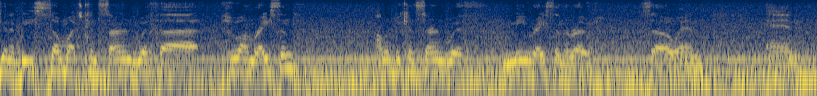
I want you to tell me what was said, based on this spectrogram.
gonna be so much concerned with uh, who I'm racing. I'm gonna be concerned with me racing the road. So and and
